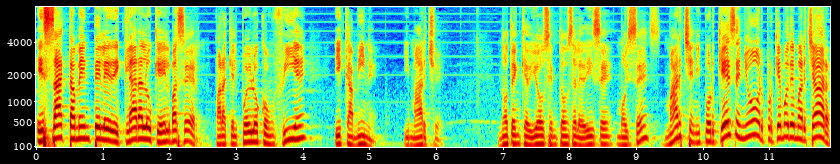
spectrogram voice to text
exactamente le declara lo que Él va a hacer para que el pueblo confíe y camine y marche. Noten que Dios entonces le dice, Moisés, marchen. ¿Y por qué, Señor? ¿Por qué hemos de marchar?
